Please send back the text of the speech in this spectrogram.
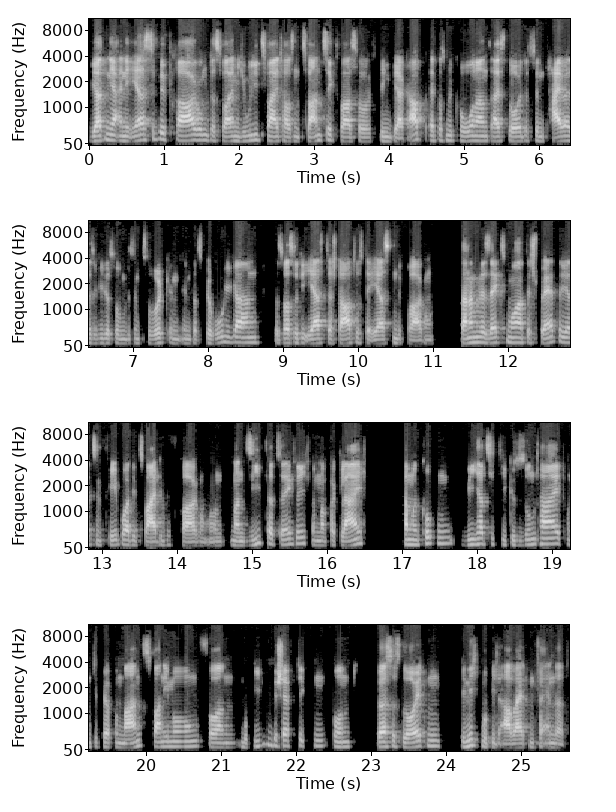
Wir hatten ja eine erste Befragung, das war im Juli 2020, war so, es ging bergab etwas mit Corona und das heißt, Leute sind teilweise wieder so ein bisschen zurück in, in das Büro gegangen. Das war so die erste, der Status der ersten Befragung. Dann haben wir sechs Monate später, jetzt im Februar, die zweite Befragung. Und man sieht tatsächlich, wenn man vergleicht, kann man gucken, wie hat sich die Gesundheit und die Performance-Wahrnehmung von mobilen Beschäftigten und versus Leuten, die nicht mobil arbeiten, verändert.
